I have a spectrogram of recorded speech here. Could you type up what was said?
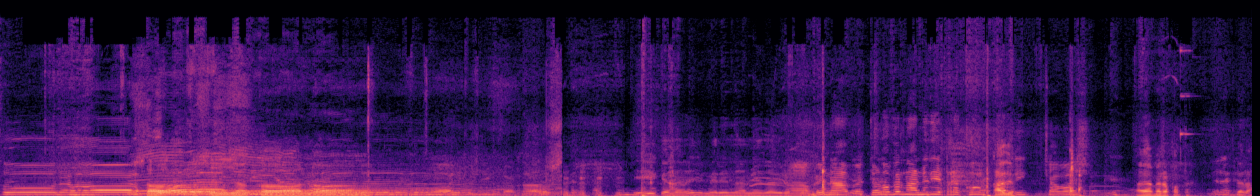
ਸੋਨਹਾਲ ਸਤਿ ਸ੍ਰੀ ਅਕਾਲ ਇਹ ਕਹਿੰਦਾ ਨਾ ਜੀ ਮੇਰੇ ਨਾਨੇ ਦਾ ਵੀ ਰੱਖੋ ਹਾਂ ਫਿਰ ਨਾ ਚਲੋ ਫਿਰ ਨਾਨੇ ਦੀ ਇੱਟ ਰੱਖੋ ਘਰ ਦੀ ਸ਼ਾਬਾਸ਼। ਆਇਆ ਮੇਰਾ ਪੁੱਤ ਇੱਧਰ ਆ।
